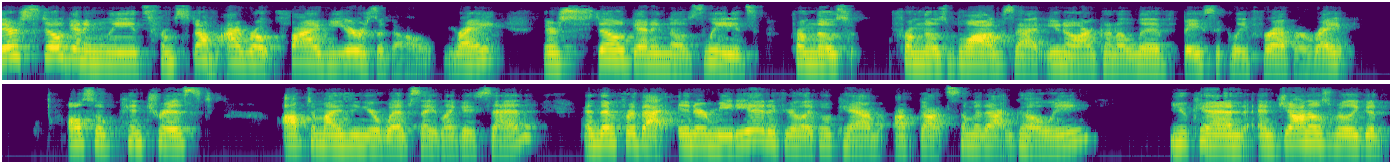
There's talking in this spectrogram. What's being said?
they're still getting leads from stuff I wrote five years ago, right? They're still getting those leads from those from those blogs that you know are going to live basically forever, right? Also, Pinterest, optimizing your website, like I said, and then for that intermediate, if you're like, okay, I've, I've got some of that going, you can. And Jono's really good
